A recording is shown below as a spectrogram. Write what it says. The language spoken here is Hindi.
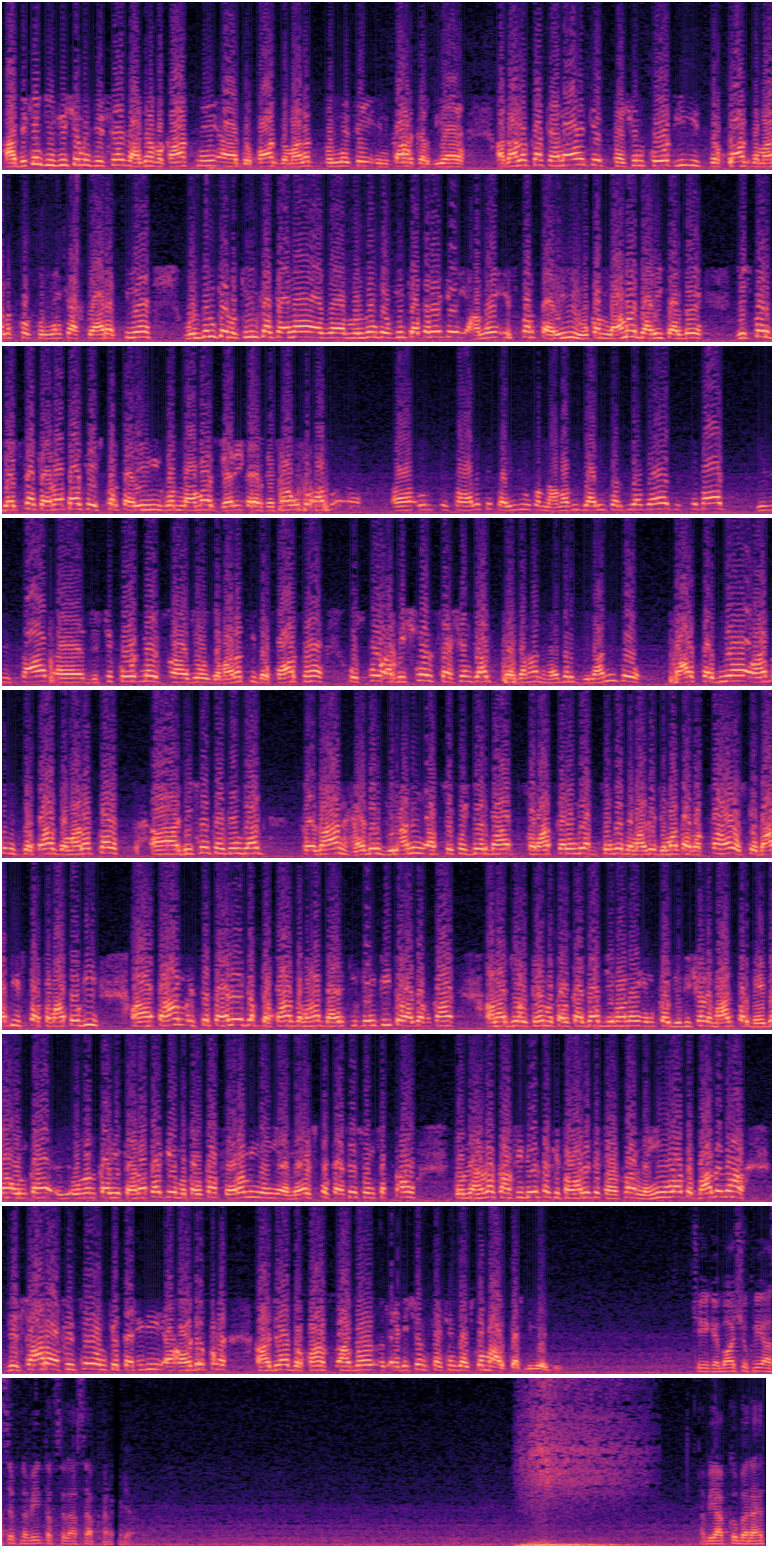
देखिए जुडिशियल मजिस्ट्रेट राजा वकास ने दरख्वास्त जमानत सुनने से इनकार कर दिया है। अदालत का कहना है कि सेशन कोर्ट ही इस दरख्वास्त जमानत को सुनने का अख्तियार रखती है। मुलजिम के वकील का कहना है मुलजिम के वकील कहते रहे कि हमें इस पर तहरीरी हुक्मनामा जारी कर दे, जिस पर जज का कहना था कि इस पर तहरीरी हुक्मनामा जारी कर देता हूँ। तो अब उन इस हवाले से तहरीरी हुक्मनामा भी जारी कर दिया गया है, जिसके बाद डिस्ट्रिक्ट कोर्ट ने जो जमानत की दरख्वास्त है, उसको एडिशनल सेशन जज फैजान हैदर गिलानी को पास कर दिया है। अब इस दरख्वास्त जमानत पर एडिशनल सेशन जज फैजान हैदर गिलानी अब से कुछ देर बाद समाप्त करेंगे। अब चूँकि नमाज़ जमा का वक्ता है, उसके बाद ही इस पर समाप्त होगी। तमाम इससे पहले जब दरख्वास्त जमानत दायर की गई थी तो राजा वकास जो थे मुतल जज जिन्होंने इनको जुडिशियल रिमांड पर भेजा। उनका उनका ये कहना था कि मुतल फोरम ही नहीं है। मैं इसको कैसे सुन सकता हूँ? तो लिहाजा काफ़ी देर तक इस हवाले से फैसला नहीं हुआ। तो बाद रजिस्ट्रार ऑफ़िस में उनके तहरीरी ऑर्डर पर जो है, दरख्वास्त, अब एडिशनल सेशन जज को मार्क कर दिए जी। ठीक है बहुत शुक्रिया आसिफ नवीद तफसला से आपका गया अभी आपको बरह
